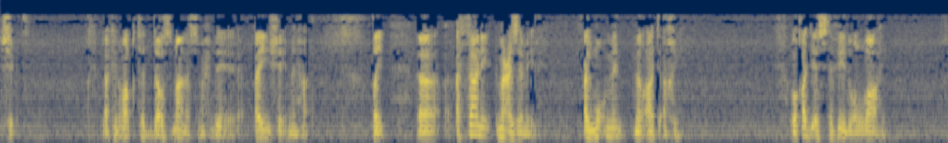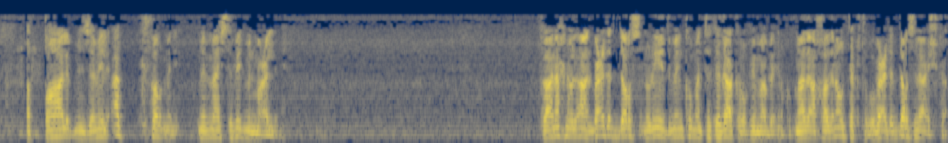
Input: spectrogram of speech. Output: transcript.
شئت. لكن وقت الدرس ما نسمح بأي شيء من هذا. طيب آه الثاني مع زميله المؤمن مرآة أخيه. وقد يستفيد والله الطالب من زميله أكثر من مما يستفيد من معلمه. فنحن الآن بعد الدرس نريد منكم أن تتذاكروا فيما بينكم. ماذا أخذنا؟ وتكتبوا. بعد الدرس لا إشكال.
